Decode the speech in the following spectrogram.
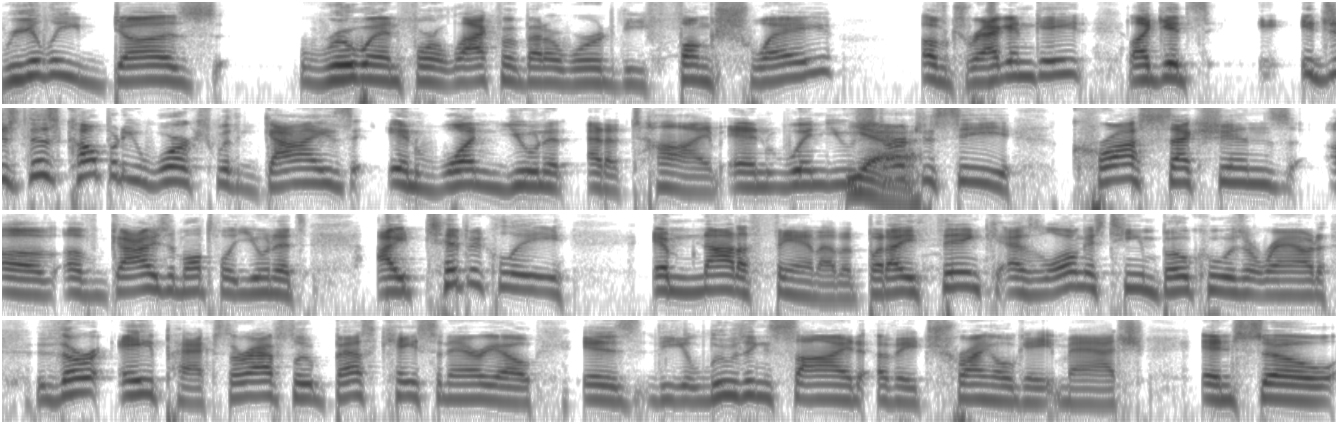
really does ruin, for lack of a better word, the feng shui of Dragon Gate. Like it's it- just this company works with guys in one unit at a time and when you Yeah. start to see cross sections of of guys in multiple units i typically am not a fan of it but i think as long as team boku is around their apex their absolute best case scenario is the losing side of a triangle gate match and so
